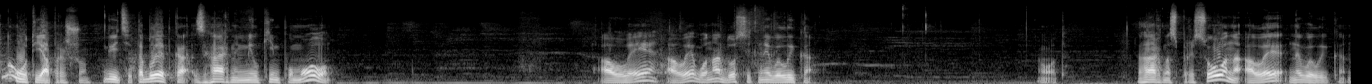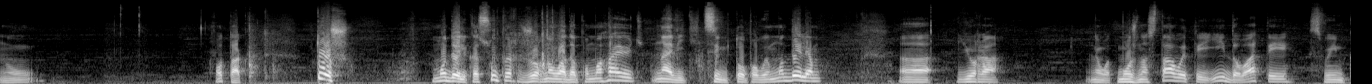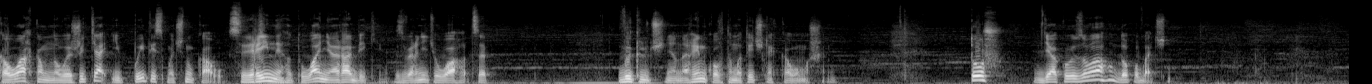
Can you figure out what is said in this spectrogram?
Ну, от я прошу. Дивіться, таблетка з гарним мілким помолом. Але, але вона досить невелика. От. Гарно спресована, але невелика. Ну, отак. Тож, моделька супер, жорнова допомагають навіть цим топовим моделям. Е, Юра ну, от, можна ставити і давати своїм каваркам нове життя і пити смачну каву. Серійне готування арабіки. Зверніть увагу, це виключення на ринку автоматичних кавомашин. Тож, дякую за увагу, до побачення.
